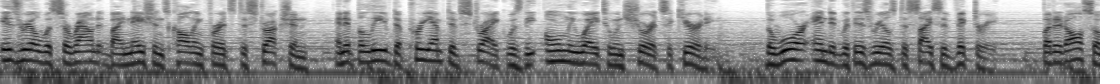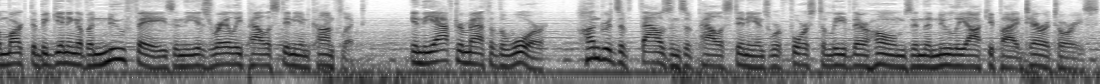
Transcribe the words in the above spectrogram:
Israel was surrounded by nations calling for its destruction, and it believed a preemptive strike was the only way to ensure its security. The war ended with Israel's decisive victory, but it also marked the beginning of a new phase in the Israeli-Palestinian conflict. In the aftermath of the war, hundreds of thousands of Palestinians were forced to leave their homes in the newly occupied territories.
